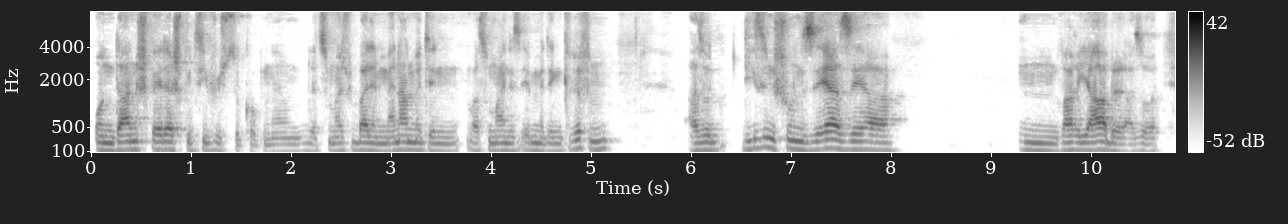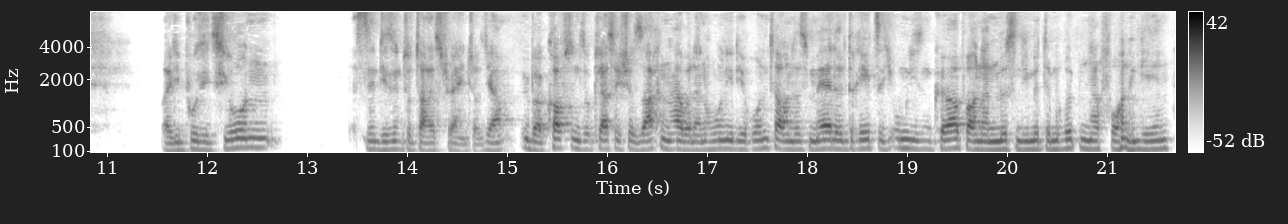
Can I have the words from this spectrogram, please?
Und dann später spezifisch zu gucken. Ne? zum Beispiel bei den Männern mit den, was du meintest, eben mit den Griffen also die sind schon sehr, sehr mh, hm, variabel. Also, weil die Positionen sind, die sind total strange. Also ja, über Kopf sind so klassische Sachen, aber dann holen die die runter und das Mädel dreht sich um diesen Körper und dann müssen die mit dem Rücken nach vorne gehen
